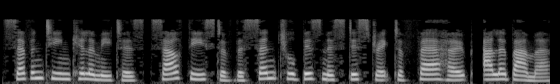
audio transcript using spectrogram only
17 kilometers southeast of the Central Business District of Fairhope, Alabama.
